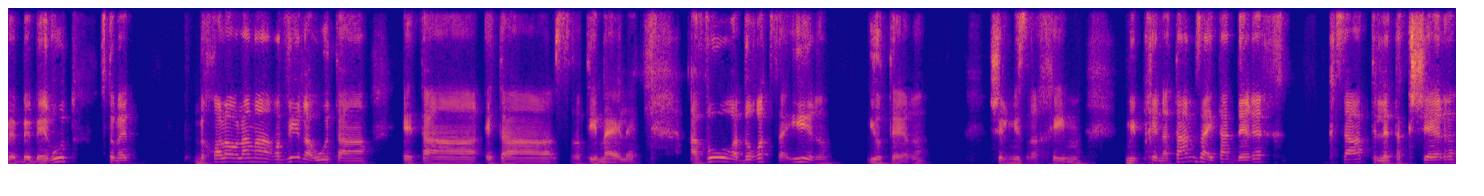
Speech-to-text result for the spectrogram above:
ובביירות, זאת אומרת בכל העולם הערבי ראו את, ה, את, ה, את הסרטים האלה. עבור הדור הצעיר יותר של מזרחים, מבחינתם זו הייתה דרך קצת לתקשר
